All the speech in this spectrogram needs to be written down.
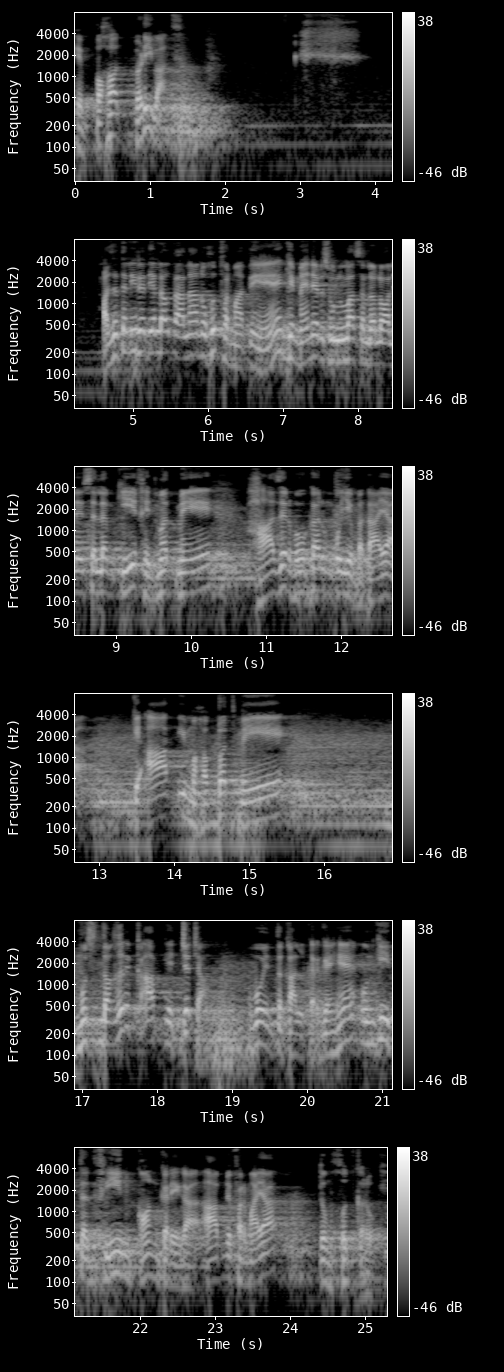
یہ بہت بڑی بات حضرت علی رضی اللہ تعالیٰ عنہ خود فرماتے ہیں کہ میں نے رسول اللہ صلی اللہ علیہ وسلم کی خدمت میں حاضر ہو کر ان کو یہ بتایا کہ آپ کی محبت میں مستغرق آپ کے چچا وہ انتقال کر گئے ہیں، ان کی تدفین کون کرے گا؟ آپ نے فرمایا، تم خود کرو گے۔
